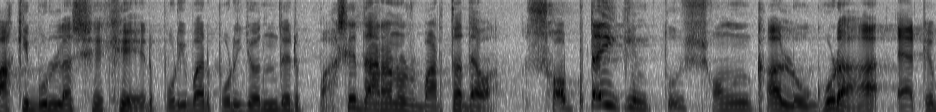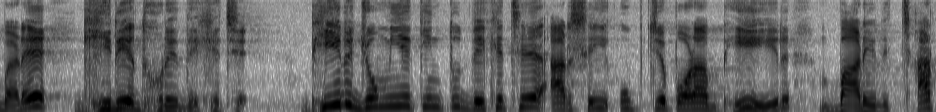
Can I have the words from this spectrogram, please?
বাকিবুল্লাহ শেখের পরিবার পরিজনদের পাশে দাঁড়ানোর বার্তা দেওয়া, সবটাই কিন্তু সংখ্যালঘুরা একেবারে ঘিরে ধরে দেখেছে। ভিড় জমিয়ে কিন্তু দেখেছে আর সেই উপচে পড়া ভিড় বাড়ির ছাদ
